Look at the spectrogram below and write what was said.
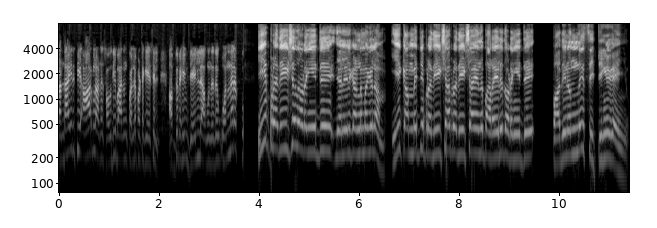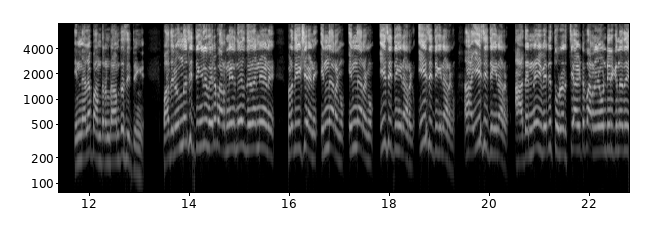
രണ്ടായിരത്തി ആറിലാണ് സൗദി ബാലൻ കൊല്ലപ്പെട്ട കേസിൽ അബ്ദുറഹീം ജയിലിലാകുന്നത്. ഒന്നര ഈ പ്രതീക്ഷ തുടങ്ങിയിട്ട് ജലീൽ കണ്ണമംഗലം ഈ കമ്മിറ്റി പ്രതീക്ഷ പ്രതീക്ഷ എന്ന് പറയൽ തുടങ്ങിയിട്ട് പതിനൊന്ന് സിറ്റിംഗ് കഴിഞ്ഞു. ഇന്നലെ പന്ത്രണ്ടാമത്തെ സിറ്റിംഗ് പതിനൊന്ന് സിറ്റിംഗിൽ ഇവർ പറഞ്ഞിരുന്നത് ഇത് തന്നെയാണ്. പ്രതീക്ഷയാണ്. ഇന്നിറങ്ങും ഇന്നിറങ്ങും. ഈ സിറ്റിങ്ങിന് ഇറങ്ങും ഈ സിറ്റിങ്ങിന് ഇറങ്ങും. ആ ഈ സിറ്റിങ്ങിന് ഇറങ്ങും. അതന്നെ ഇവർ തുടർച്ചയായിട്ട് പറഞ്ഞുകൊണ്ടിരിക്കുന്നത്.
